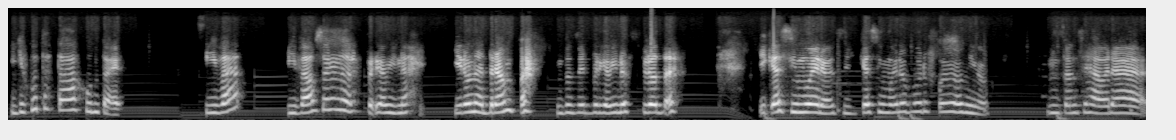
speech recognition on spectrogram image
Y yo justo estaba junto a él. Y va, y va a usar uno de los pergaminos, y era una trampa, entonces el pergamino explota. Y casi muero, sí, casi muero por fuego, amigo. Entonces ahora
